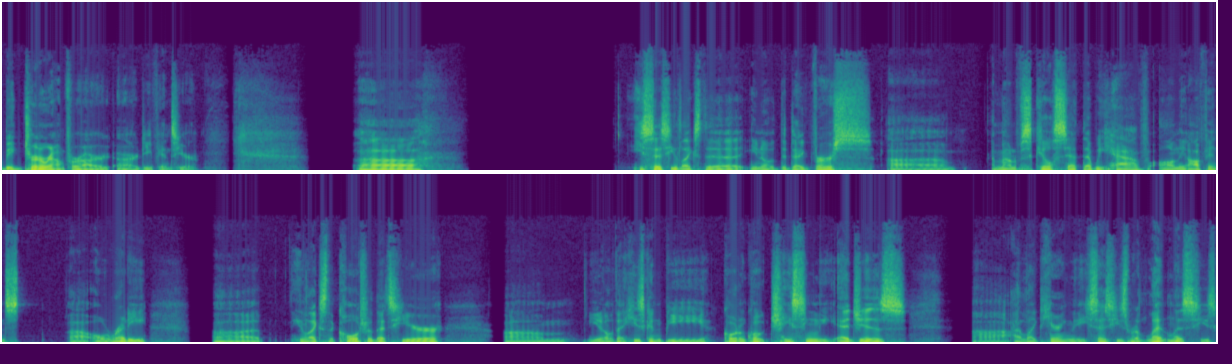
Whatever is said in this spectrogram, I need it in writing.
big turnaround for our our defense here. Uh, he says he likes the you know the diverse uh, amount of skill set that we have on the offense uh, already. Uh, he likes the culture that's here. Um, you know that he's going to be quote unquote chasing the edges. Uh, I liked hearing that he says he's relentless. He's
